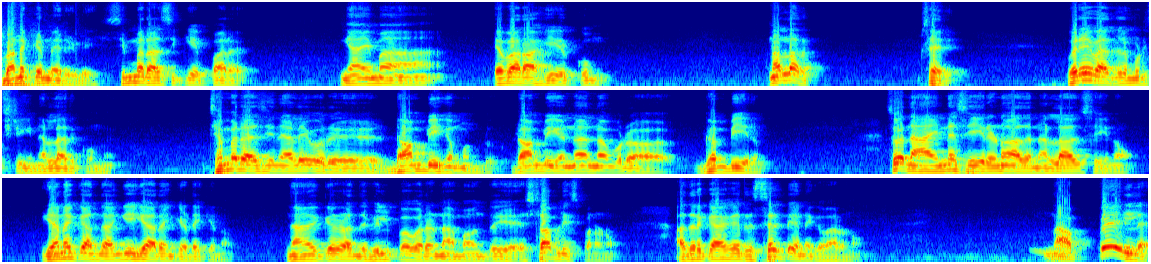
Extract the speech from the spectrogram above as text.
வணக்கம் நேர்களே. சிம்ம ராசிக்கு பாரு நியாயமாக எவ்வாறாக இருக்கும்? நல்லா இருக்கும். சரி. ஒரே வாரத்தில் முடிச்சிட்டிங்க நல்லா இருக்கும்னு. சிம்மராசினாலே ஒரு டாம்பிகம் உண்டு. டாம்பிகம்னா என்ன? ஒரு கம்பீரம். ஸோ நான் என்ன செய்கிறேனோ அதை நல்லா செய்யணும். எனக்கு அந்த அங்கீகாரம் கிடைக்கணும். நான் இருக்கிற அந்த வில் பவரை நாம் வந்து எஸ்டாப்ளிஷ் பண்ணணும். அதற்காக ரிசல்ட் எனக்கு வரணும். நான் அப்பே இல்லை.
